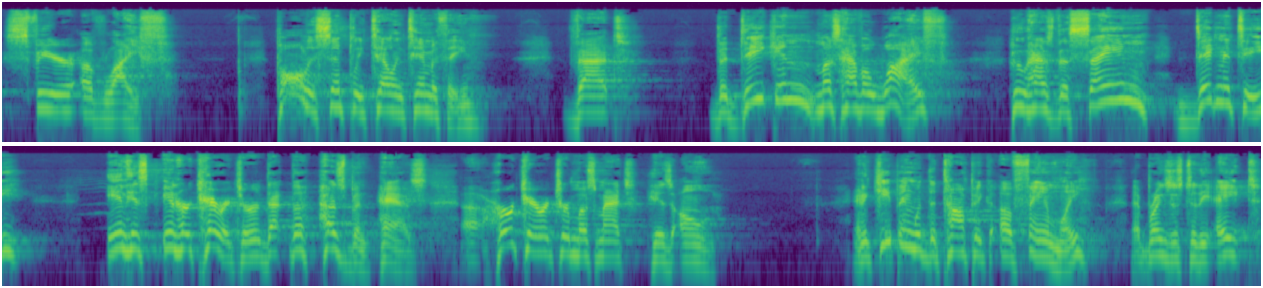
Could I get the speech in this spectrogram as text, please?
sphere of life. Paul is simply telling Timothy that the deacon must have a wife who has the same dignity in his in her character that the husband has. Uh, her character must match his own. And in keeping with the topic of family, that brings us to the eighth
